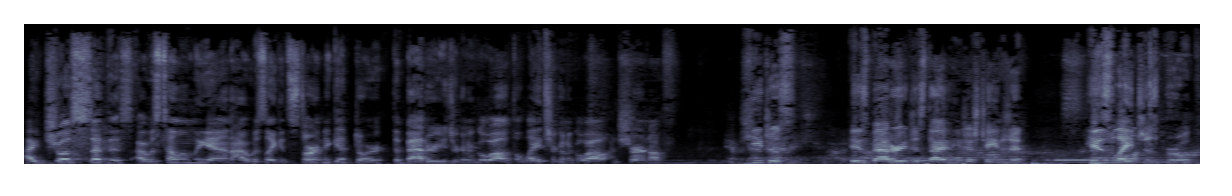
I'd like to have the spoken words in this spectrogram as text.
I just said this. I was telling Leanne, I was like, it's starting to get dark. The batteries are gonna go out. The lights are gonna go out. And sure enough, Yeah, he just battery should not have his battery just died and he just changed it. His light just broke.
